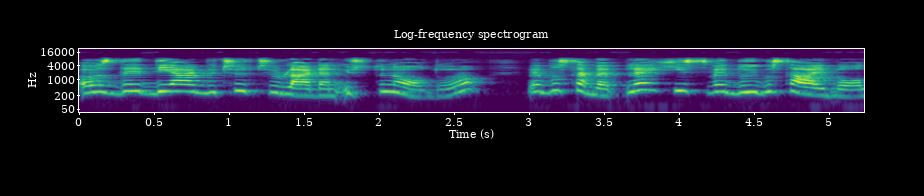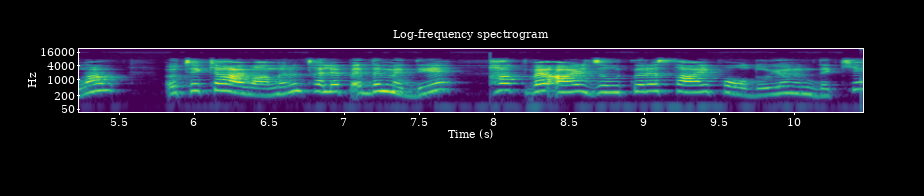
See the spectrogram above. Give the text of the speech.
özde diğer bütün türlerden üstün olduğu ve bu sebeple his ve duygu sahibi olan öteki hayvanların talep edemediği hak ve ayrıcalıklara sahip olduğu yönündeki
